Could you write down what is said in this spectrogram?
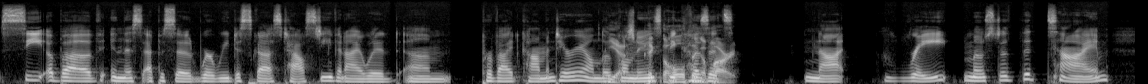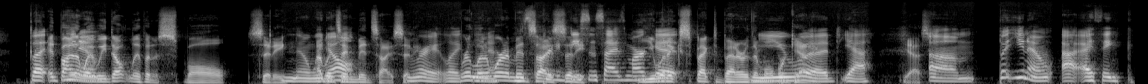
See above in this episode where we discussed how Steve and I would um, provide commentary on local Yes, news the whole thing because it's not great most of the time. But And by the way, we don't live in a small city. No, we I would say don't. mid-sized city. Right, like, we're, you li- know, we're a mid-sized city. decent-sized market. You would expect better than what you we're getting. would, yeah. Yes. Um, but you know, I, I think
